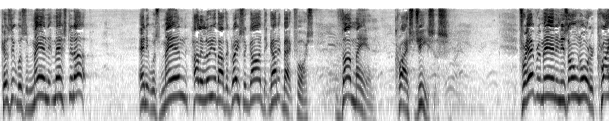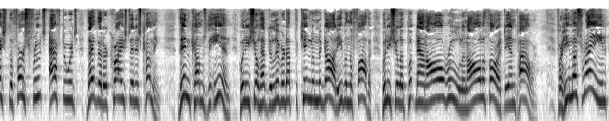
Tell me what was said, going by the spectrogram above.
because it was a man that messed it up. And it was man, hallelujah, by the grace of God that got it back for us. The man, Christ Jesus. For every man in his own order, Christ the first fruits, afterwards they that are Christ at his coming. Then comes the end, when he shall have delivered up the kingdom to God, even the Father, when he shall have put down all rule and all authority and power. For he must reign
